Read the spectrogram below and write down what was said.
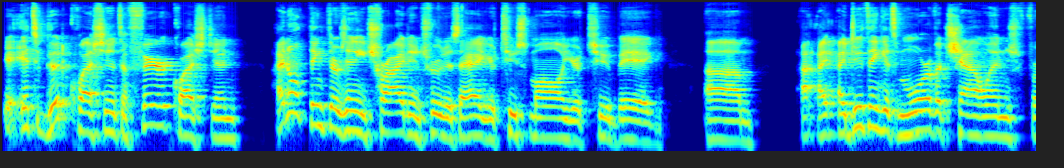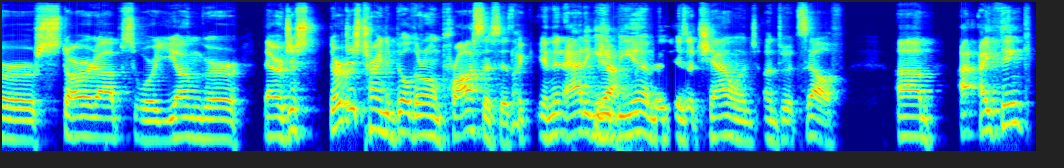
it's a good question. It's a fair question. I don't think there's any tried and true to say, hey, you're too small, you're too big. Um, I, I do think it's more of a challenge for startups or younger that are just they're just trying to build their own processes. Like, and then adding Yeah. ABM is, a challenge unto itself. Um, I, I think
